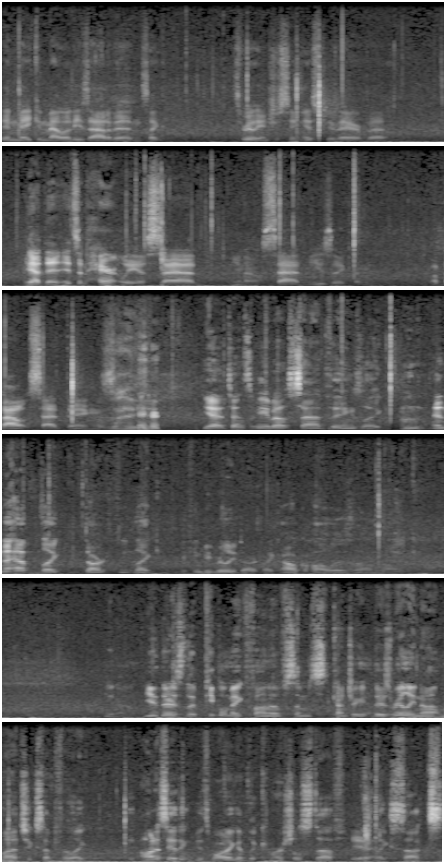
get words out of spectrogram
then making melodies out of it, and it's like it's really interesting history there. But yeah, that it's inherently a sad, you know, sad music and about sad things. yeah, it tends to be about sad things like, and they have like dark like it can be really dark like alcoholism like you know you, there's the people make fun of some country there's really not much except for like honestly i think it's more like of the commercial stuff Yeah. that like sucks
